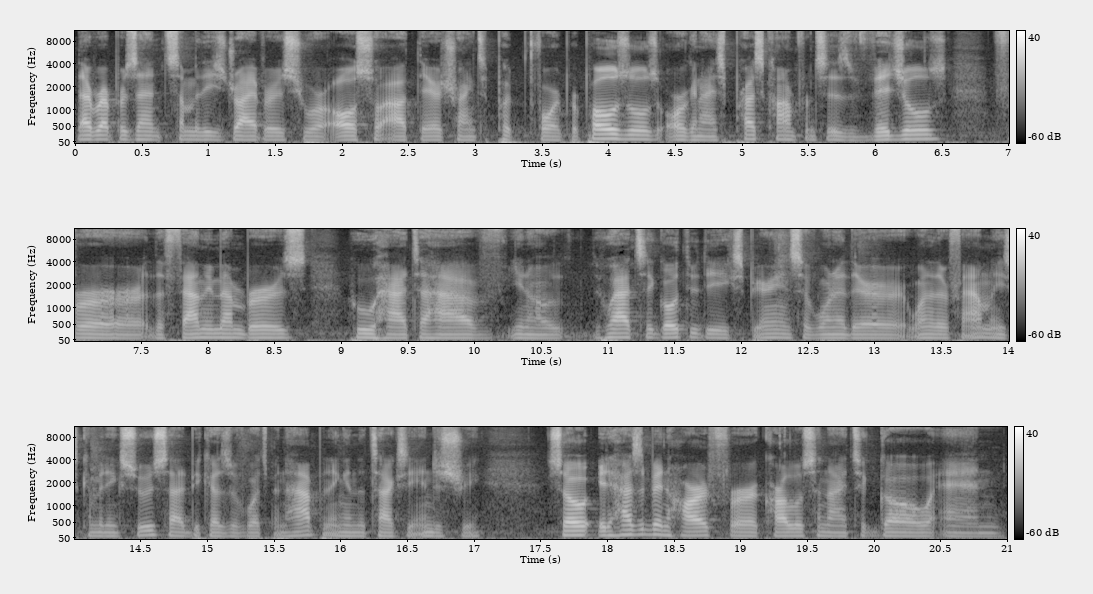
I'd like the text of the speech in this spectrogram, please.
that represent some of these drivers who are also out there trying to put forward proposals organize press conferences vigils for the family members who had to have you know who had to go through the experience of one of their one of their families committing suicide because of what's been happening in the taxi industry. So it hasn't been hard for Carlos and I to go and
